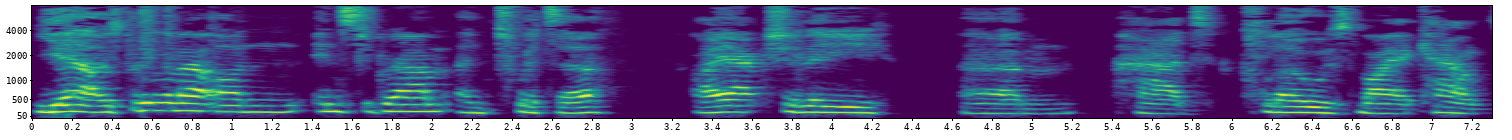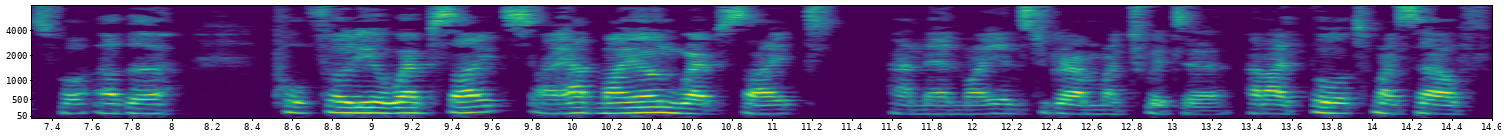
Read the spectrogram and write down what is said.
Yeah, I was putting them out on Instagram and Twitter. I actually um, had closed my accounts for other portfolio websites. I had my own website and then my Instagram, my Twitter, and I thought to myself,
